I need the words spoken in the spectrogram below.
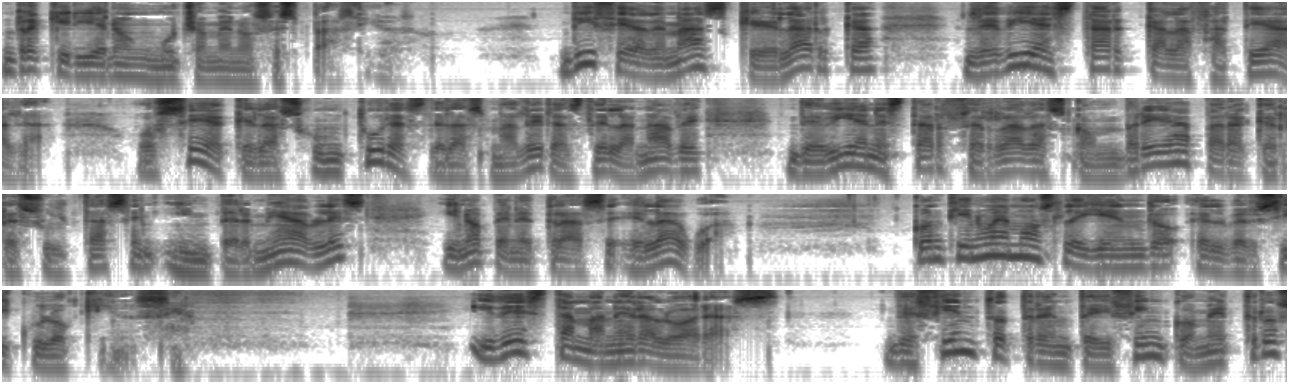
requirieron mucho menos espacio. Dice además que el arca debía estar calafateada, o sea que las junturas de las maderas de la nave debían estar cerradas con brea para que resultasen impermeables y no penetrase el agua. Continuemos leyendo el versículo 15. Y de esta manera lo harás. De 135 metros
